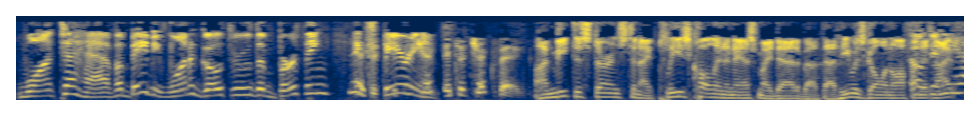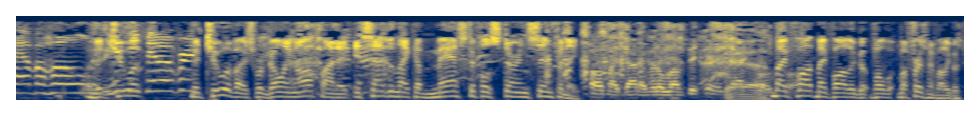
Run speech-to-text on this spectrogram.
want to have a baby, want to go through the birthing experience. It's a chick thing. On Meet the Sterns tonight, please call in and ask my dad about that. He was going off on Oh, it. did he I- have a whole the two hissy of fit over it? the two of us were going off on it. It sounded like a masterful Stern symphony. Oh, my God, I would have loved to hear that. My, fa my father, go well, first my father goes,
